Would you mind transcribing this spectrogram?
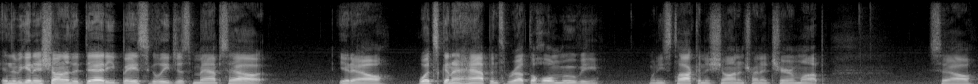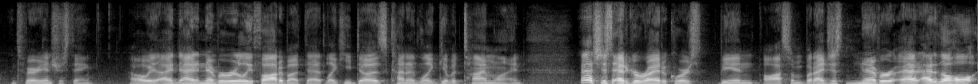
in the beginning of Shaun of the Dead, he basically just maps out, you know, what's going to happen throughout the whole movie when he's talking to Sean and trying to cheer him up. So it's very interesting. I, always, I, I never really thought about that. Like he does kind of like give a timeline. That's just Edgar Wright, of course, being awesome. But I just never, out, of the whole,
